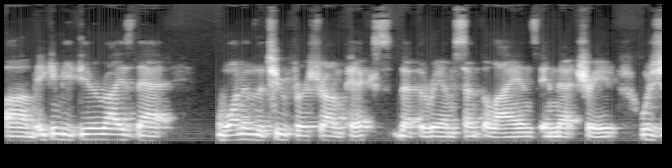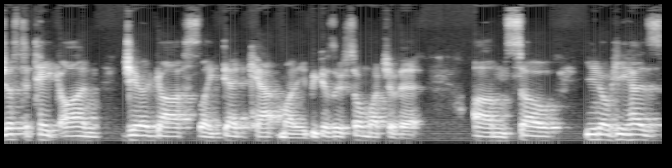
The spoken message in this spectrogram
Um, it can be theorized that one of the two first round picks that the Rams sent the Lions in that trade was just to take on Jared Goff's like dead cap money because there's so much of it. Um, so you know he has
